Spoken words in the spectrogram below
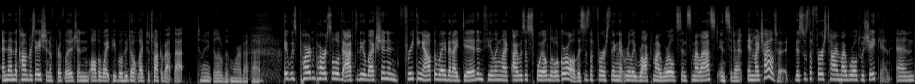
and then the conversation of privilege and all the white people who don't like to talk about that. Tell me a little bit more about that. It was part and parcel of after the election and freaking out the way that I did and feeling like I was a spoiled little girl. This is the first thing that really rocked my world since my last incident in my childhood. This was the first time my world was shaken. And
